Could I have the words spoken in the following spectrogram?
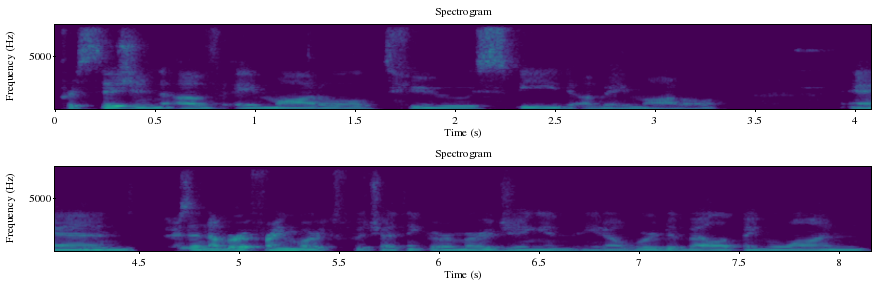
precision of a model to speed of a model. And mm-hmm. there's a number of frameworks which i think are emerging and you know we're developing one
